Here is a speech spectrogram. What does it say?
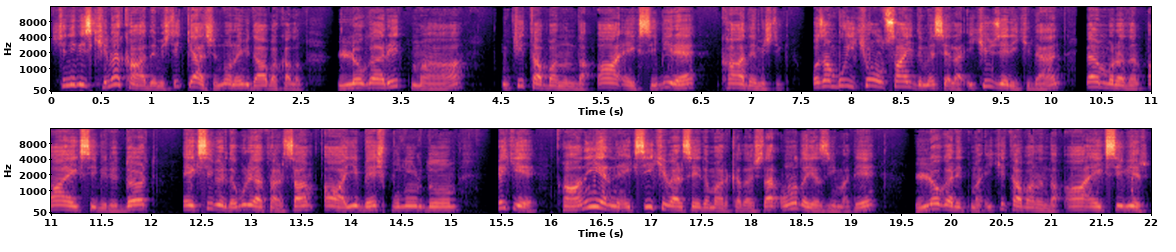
Şimdi biz kime k demiştik? Gel şimdi ona bir daha bakalım. Logaritma 2 tabanında a eksi 1'e k demiştik. O zaman bu 2 olsaydı mesela 2 üzeri 2'den ben buradan a eksi 1'i 4 eksi 1 de buraya atarsam a'yı 5 bulurdum. Peki k'nın yerine eksi 2 verseydim arkadaşlar onu da yazayım hadi. Logaritma 2 tabanında a eksi 1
